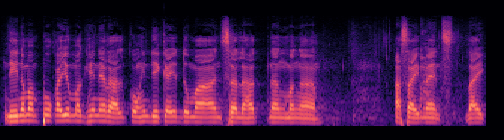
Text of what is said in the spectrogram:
hindi naman po kayo mag-general kung hindi kayo dumaan sa lahat ng mga assignments like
